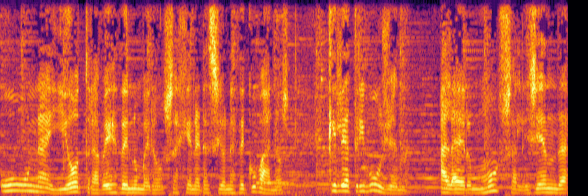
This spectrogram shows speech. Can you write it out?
una y otra vez de numerosas generaciones de cubanos que le atribuyen a la hermosa leyenda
